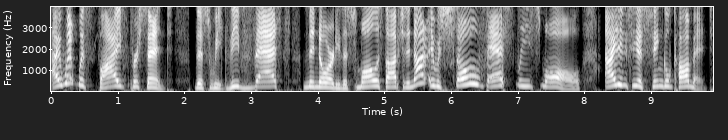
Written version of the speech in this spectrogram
I went with five percent this week. The vast minority, the smallest option. And not it was so vastly small. I didn't see a single comment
